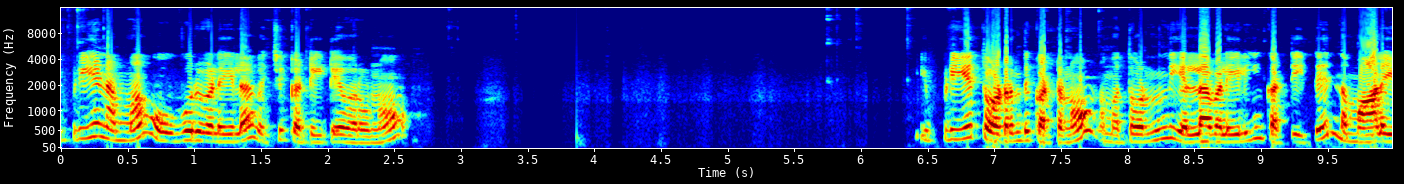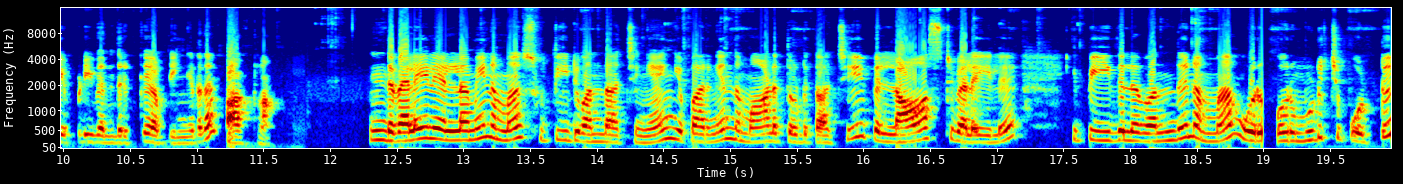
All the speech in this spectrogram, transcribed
இப்படியே நம்ம ஒவ்வொரு வலையில வச்சு கட்டிக்கிட்டே வரணும். இப்படியே தொடர்ந்து கட்டணும். நம்ம தொடர்ந்து எல்லா வலையிலையும் கட்டிட்டு இந்த மாலை எப்படி வந்திருக்கு அப்படிங்கிறத பார்க்கலாம். இந்த விலையில எல்லாமே நம்ம சுத்திட்டு வந்தாச்சுங்க. இங்க பாருங்க இந்த மாலை தொடுத்தாச்சு. இப்ப லாஸ்ட் விலையில இப்ப இதுல வந்து நம்ம ஒரு ஒரு முடிச்சு போட்டு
